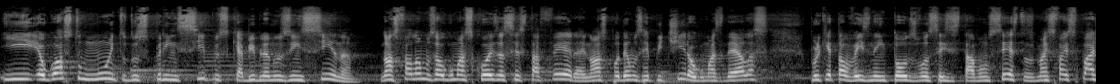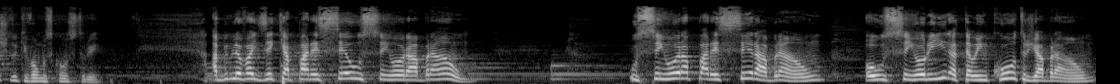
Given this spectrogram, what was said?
E eu gosto muito dos princípios que a Bíblia nos ensina. Nós falamos algumas coisas sexta-feira e nós podemos repetir algumas delas, porque talvez nem todos vocês estavam sextas, mas faz parte do que vamos construir. A Bíblia vai dizer que apareceu o Senhor a Abraão. O Senhor aparecer a Abraão ou o Senhor ir até o encontro de Abraão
